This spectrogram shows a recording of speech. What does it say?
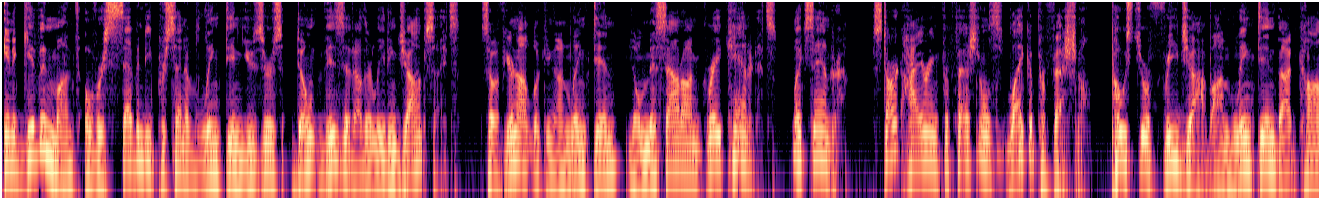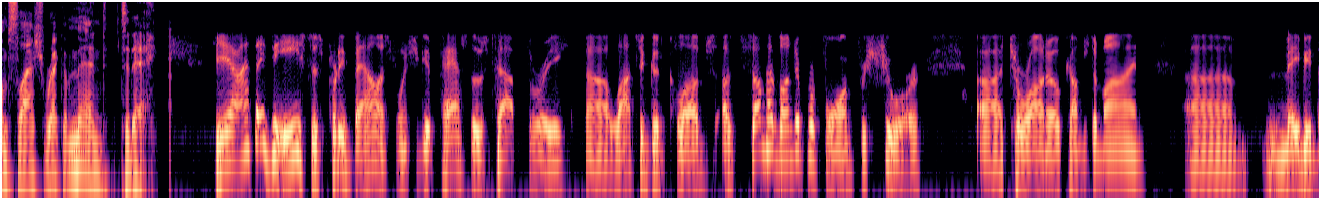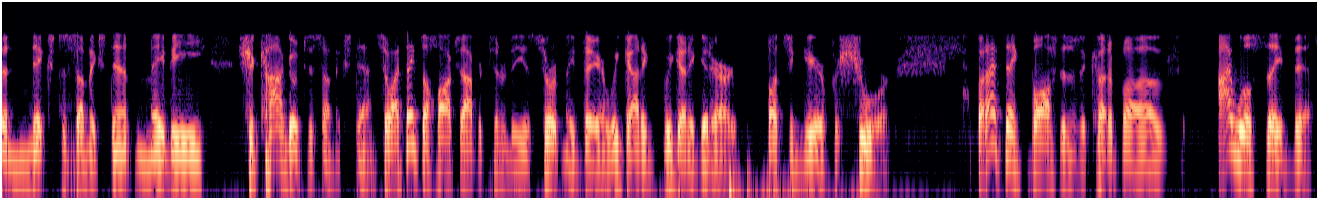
In a given month, over 70% of LinkedIn users don't visit other leading job sites. So if you're not looking on LinkedIn, you'll miss out on great candidates like Sandra. Start hiring professionals like a professional. Post your free job on LinkedIn.com slash recommend today. Yeah, I think the East is pretty balanced once you get past those top three. Uh, lots of good clubs. Uh, some have underperformed for sure. Uh, Toronto comes to mind. Uh, maybe the Knicks to some extent, maybe Chicago to some extent. So I think the Hawks' opportunity is certainly there. We got to we got to get our butts in gear for sure. But I think Boston is a cut above. I will say this.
